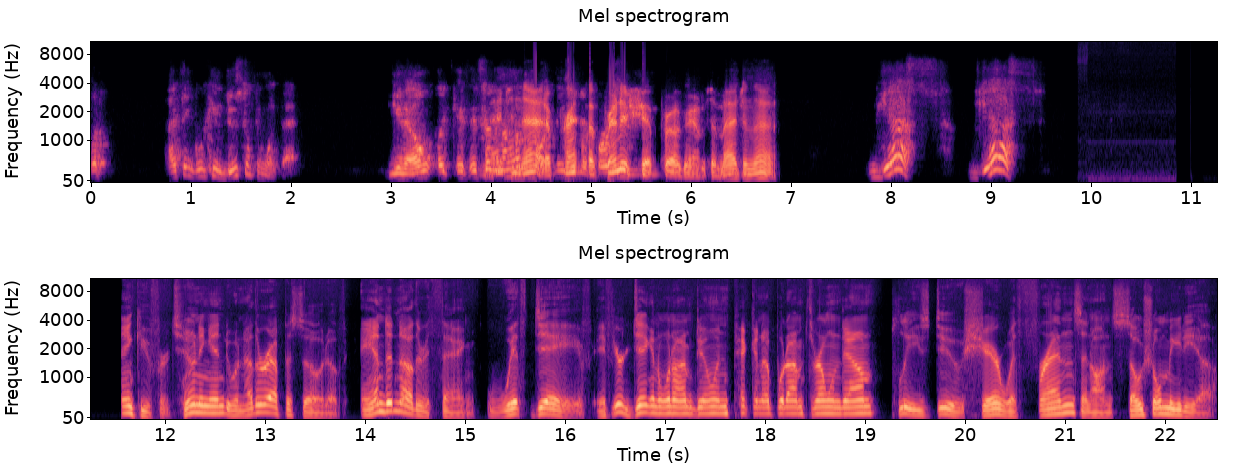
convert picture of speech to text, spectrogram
but I think we can do something with that. You know, like it, it's imagine that Appre- apprenticeship programs. Imagine that. Yes, yes. Thank you for tuning in to another episode of And Another Thing with Dave. If you're digging what I'm doing, picking up what I'm throwing down, please do share with friends and on social media.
